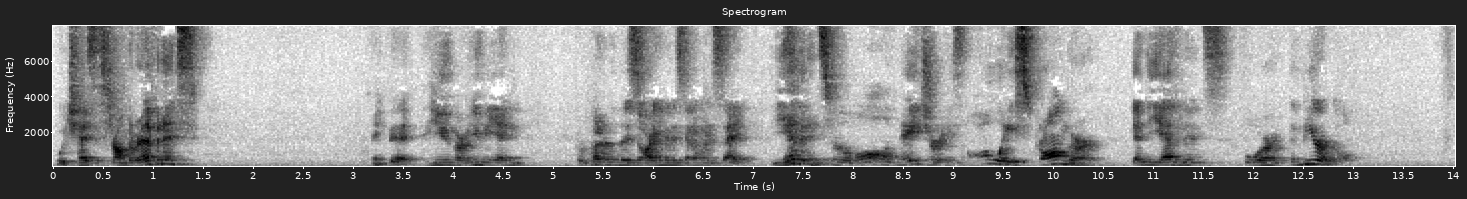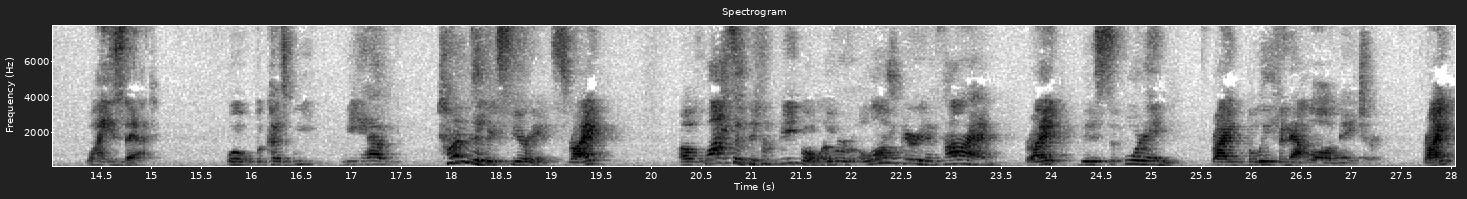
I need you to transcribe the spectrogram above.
Which has the stronger evidence? I think that Hume or Humean proponent of this argument is going to want to say the evidence for the law of nature is always stronger than the evidence for the miracle. Why is that? Well, because we, we have tons of experience, right? Of lots of different people over a long period of time, right? That is supporting, right, belief in that law of nature, right?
